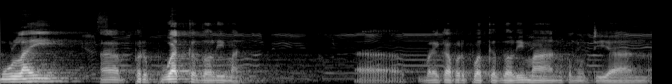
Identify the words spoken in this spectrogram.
mulai e, berbuat kezaliman. Mereka berbuat kezaliman, kemudian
